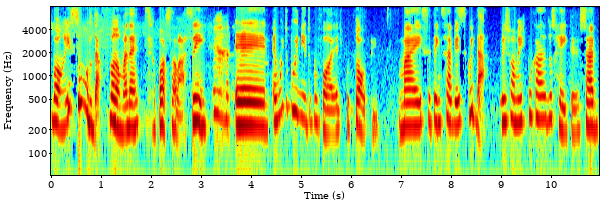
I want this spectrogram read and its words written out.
Bom, esse mundo da fama, né? Se eu posso falar assim, é, é muito bonito por fora, é tipo top. Mas você tem que saber se cuidar, principalmente por causa dos haters, sabe?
